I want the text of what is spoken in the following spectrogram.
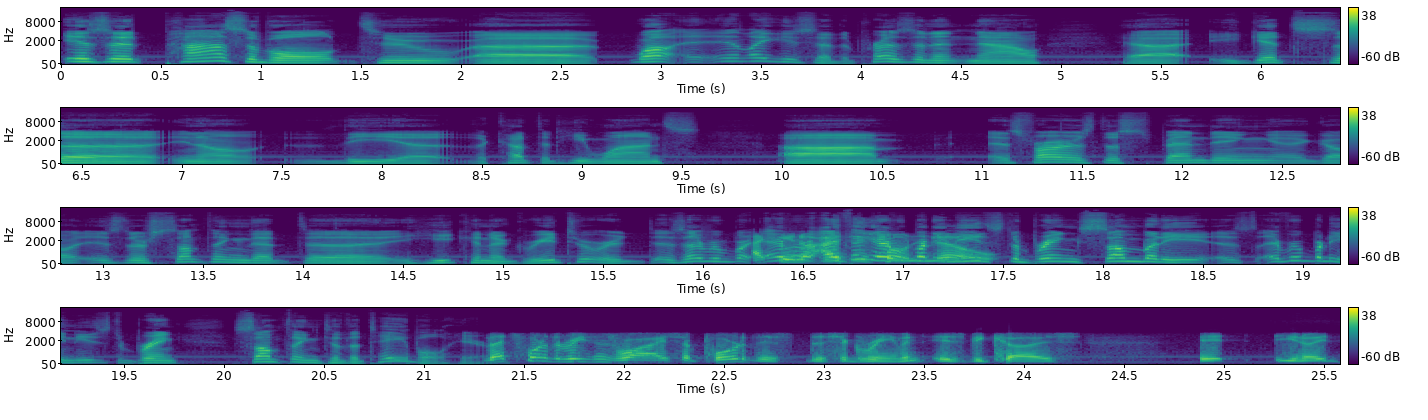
Is it possible to? Uh, well, like you said, the president now uh, he gets uh, you know the uh, the cut that he wants. Um, as far as the spending uh, go, is there something that uh, he can agree to, or does everybody? I- know, I I think everybody needs to bring somebody. Everybody needs to bring something to the table here. That's one of the reasons why I supported this this agreement is because it you know it,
